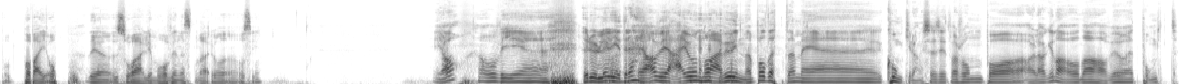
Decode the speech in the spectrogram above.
på, på vei opp. Det, så ærlig må vi nesten være å, å si. Ja, og vi eh, Ruller videre. Ja, vi er jo, Nå er vi jo inne på dette med konkurransesituasjonen på A-laget. Og da har vi jo et punkt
